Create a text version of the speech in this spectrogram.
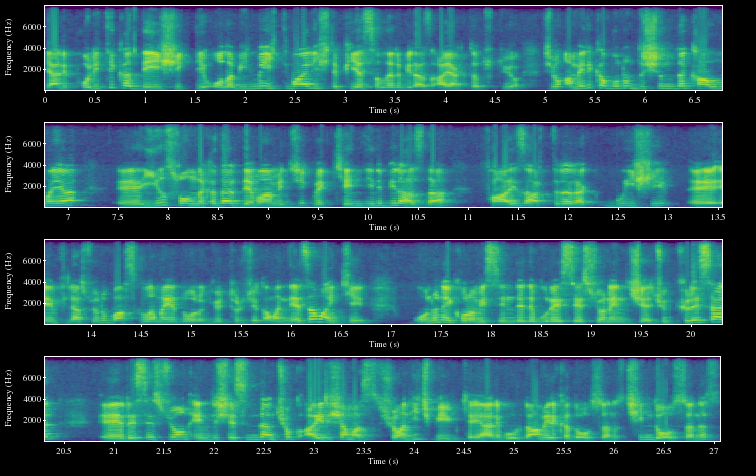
yani politika değişikliği olabilme ihtimali işte piyasaları biraz ayakta tutuyor. Şimdi Amerika bunun dışında kalmaya e, yıl sonuna kadar devam edecek ve kendini biraz da faiz arttırarak bu işi e, enflasyonu baskılamaya doğru götürecek. Ama ne zaman ki onun ekonomisinde de bu resesyon endişeleri çünkü küresel e, resesyon endişesinden çok ayrışamaz şu an hiçbir ülke. Yani burada Amerika'da olsanız, Çin'de olsanız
